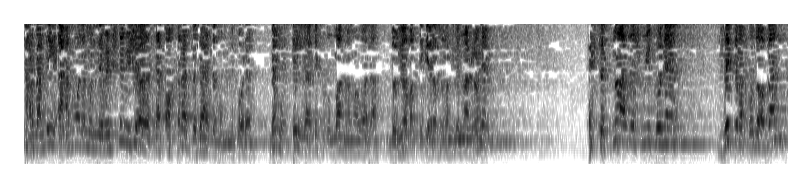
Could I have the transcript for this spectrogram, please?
پرونده اعمالمون نوشته میشه در آخرت به دردمون می‌خوره. بله الا ذکر الله ما ولا. دنیا وقتی که رسول میگه استثناء ازش می‌کنه ذکر خداوند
